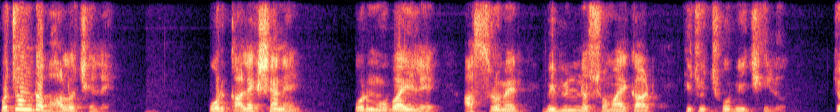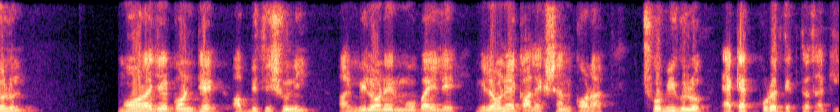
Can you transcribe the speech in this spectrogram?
প্রচণ্ড ভালো ছেলে ওর কালেকশানে ওর মোবাইলে আশ্রমের বিভিন্ন সময়কার কিছু ছবি ছিল। চলুন, মহারাজের কণ্ঠে আবৃত্তি শুনি আর মিলনের মোবাইলে মিলনের কালেকশন করা ছবিগুলো এক এক করে দেখতে থাকি।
